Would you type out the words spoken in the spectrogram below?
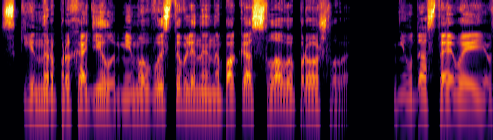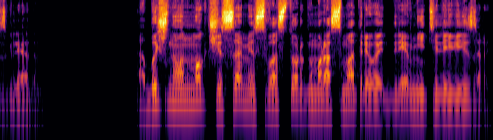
Скиннер проходил мимо выставленной на показ славы прошлого, не удостаивая ее взглядом. Обычно он мог часами с восторгом рассматривать древний телевизор,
